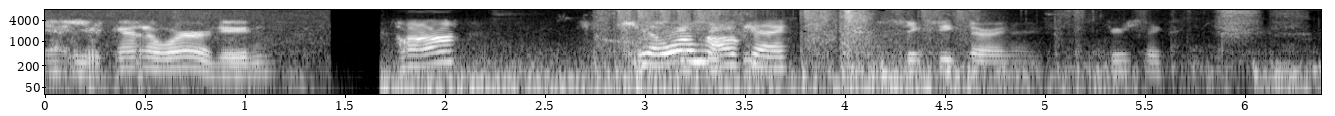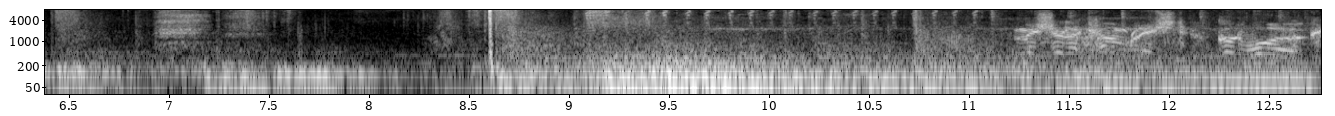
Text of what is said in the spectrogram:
Yeah, you kind of were, dude. Huh? Kill him? Okay. 60 30. 360. Mission accomplished. Good work.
